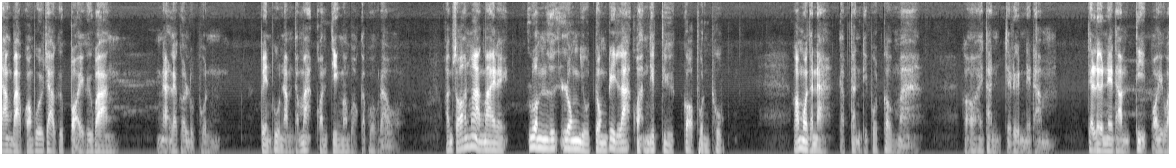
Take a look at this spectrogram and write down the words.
ล้างบาปของพระเจ้าคือปล่อยคือวางนะแล้วก็หลุดพ้นเป็นผู้นำธรรมะความจริงมาบอกกับพวกเราคำสอนมากมายเลย รวมลงอยู่ตรงที่ละความยึดถือก็พ้นทุกข์ขอโมทนา กับท่านที่พดเข้ามา ขอให้ท่านเจริญในธรรม เจริญในธรรมที่ปล่อยว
